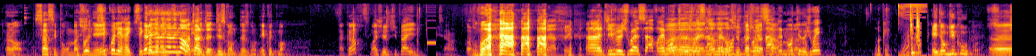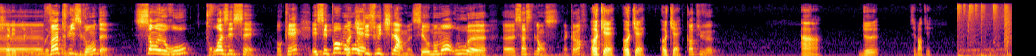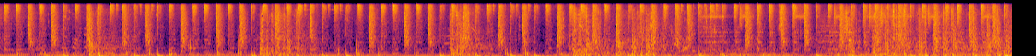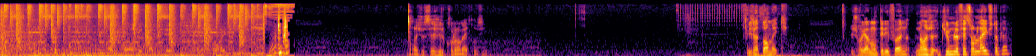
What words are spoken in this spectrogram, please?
Alors, ça c'est pour machiner. C'est quoi les règles? Non, quoi non, les non, règles? non, non, attends, deux, deux secondes, deux secondes, écoute-moi. D'accord? Moi je ne suis pas une p***, hein. Quand je un- un truc. Ah, tu veux jouer à ça? Vraiment, Ouais, tu veux jouer à ça? non, non, Vraiment, non, je tu veux pas jouer à ça? Vraiment, Non, tu veux jouer? Ok. Et donc du coup, euh, t'avais prévenu, mon boss, 28 secondes, 100 euros, 3 essais. Ok Et c'est pas au moment où tu switches l'arme, c'est au moment où euh, euh, ça se lance, d'accord? Ok, ok, ok. Quand tu veux. 1, 2, c'est parti. Sais, j'ai le chronomètre aussi. J'attends, mec. Je regarde mon téléphone. Non, je- tu me le fais sur le live, s'il te plaît?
